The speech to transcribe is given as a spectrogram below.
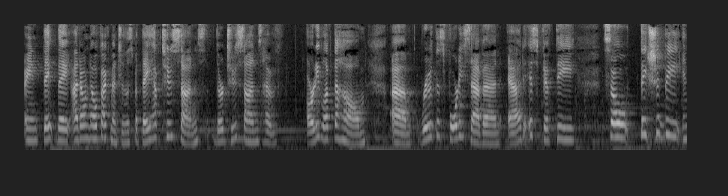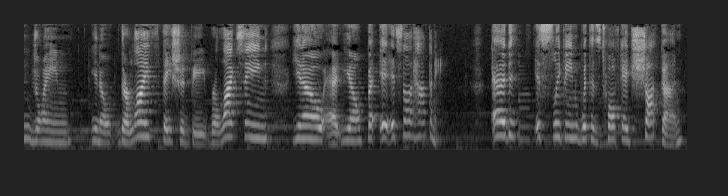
I mean, they, they, I don't know if I've mentioned this, but they have two sons. Their two sons have already left the home. Um, Ruth is 47, Ed is 50. So they should be enjoying, you know, their life. They should be relaxing, you know, uh, you know, but it, it's not happening. Ed is sleeping with his 12 gauge shotgun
